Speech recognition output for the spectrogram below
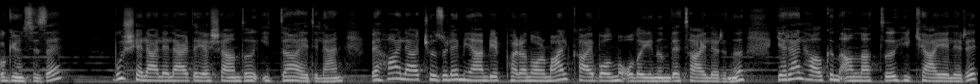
Bugün size bu şelalelerde yaşandığı iddia edilen ve hala çözülemeyen bir paranormal kaybolma olayının detaylarını, yerel halkın anlattığı hikayeleri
